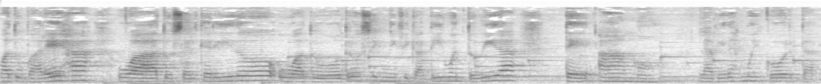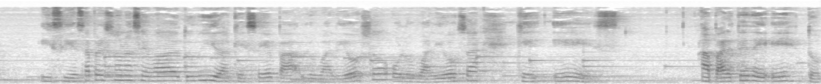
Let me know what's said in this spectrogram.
o a tu pareja, o a tu ser querido, o a tu otro significativo en tu vida, te amo. La vida es muy corta y si esa persona se va de tu vida, que sepa lo valioso o lo valiosa que es. Aparte de esto,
